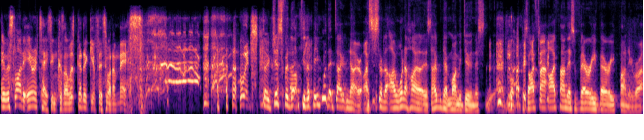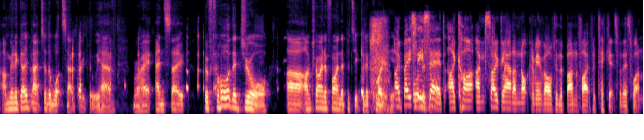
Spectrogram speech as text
it was slightly irritating because I was going to give this one a miss. Which So just for the for the people that don't know, I just sort of I want to highlight this. I hope you don't mind me doing this, uh, Rob, because I found I found this very very funny. Right, I'm going to go back to the WhatsApp group that we have, right, and so before the draw, uh, I'm trying to find the particular quote here. I basically Before the draw- said, I can't. I'm so glad I'm not going to be involved in the bun fight for tickets for this one.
